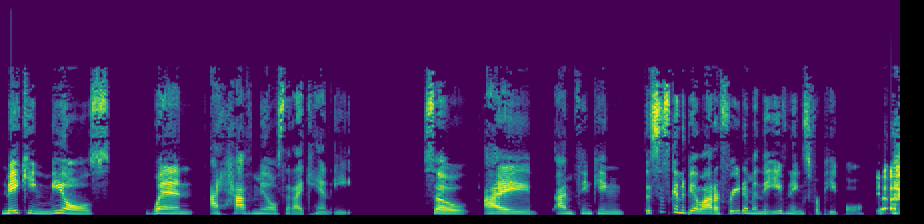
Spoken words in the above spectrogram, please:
making meals when I have meals that I can't eat. So I I'm thinking this is going to be a lot of freedom in the evenings for people. Yeah.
